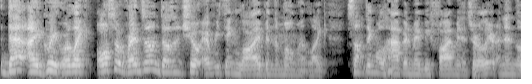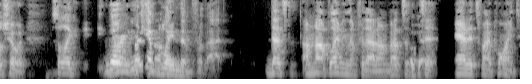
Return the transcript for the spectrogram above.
That I agree. Or like also Red Zone doesn't show everything live in the moment. Like something will happen maybe five minutes earlier and then they'll show it. So like Well, you Red can't Zone- blame them for that. that's I'm not blaming them for that. I'm about to, Okay. to add it to my point.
